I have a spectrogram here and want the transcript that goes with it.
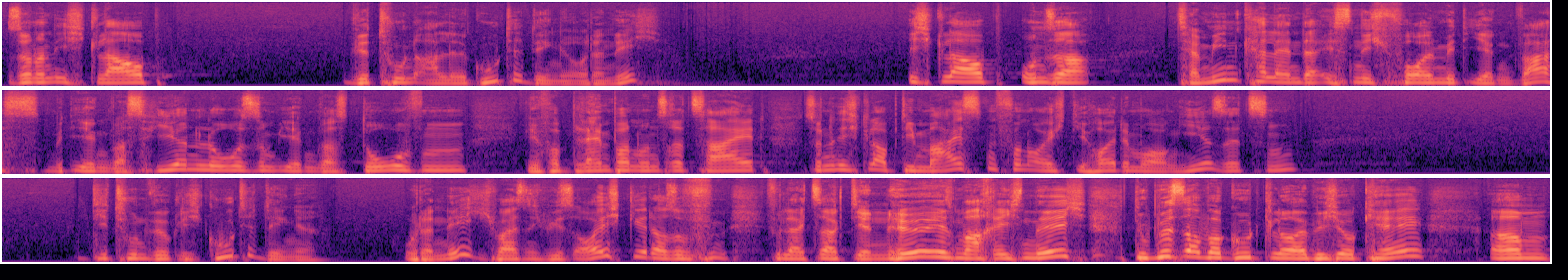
sondern ich glaube, wir tun alle gute Dinge, oder nicht? Ich glaube, unser Terminkalender ist nicht voll mit irgendwas, mit irgendwas Hirnlosem, irgendwas Doofem, wir verplempern unsere Zeit, sondern ich glaube, die meisten von euch, die heute Morgen hier sitzen, die tun wirklich gute Dinge. Oder nicht? Ich weiß nicht, wie es euch geht. Also vielleicht sagt ihr, nö, das mache ich nicht. Du bist aber gutgläubig, okay? Ähm,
